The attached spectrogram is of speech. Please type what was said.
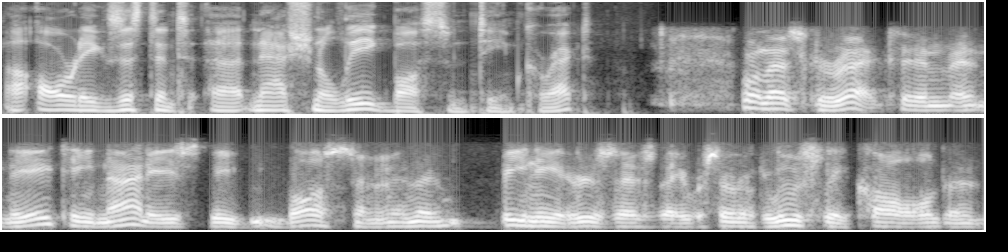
uh, already existent National League Boston team, correct? Well, that's correct. In, in, the 1890s, the Boston and the Bean Eaters, as they were sort of loosely called, and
